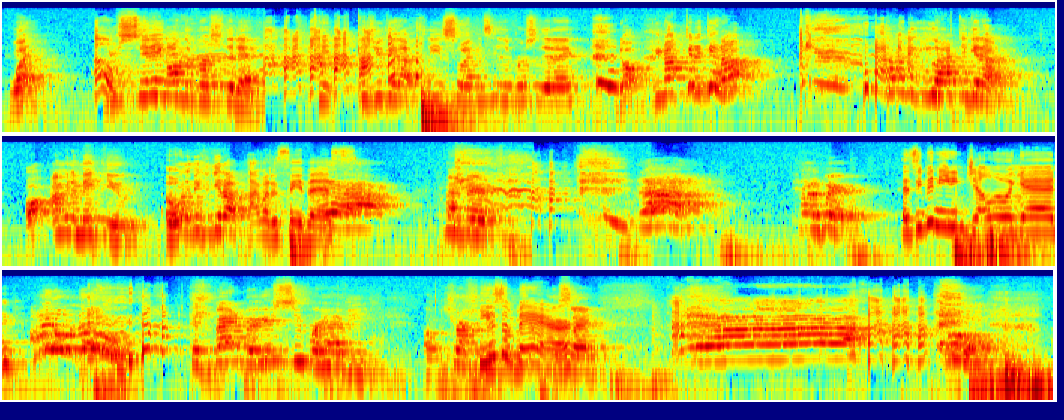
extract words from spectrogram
What? Oh. You're sitting on the verse of the day. Can, could you get up, please, so I can see the verse of the day? No, you're not gonna get up. Come on, you have to get up. Or I'm gonna make you. I'm gonna make you get up. I want to see this. Ah, Bad Bear. ah, Bear. Has he been eating jello again? I don't know. Because Bad Bear, you're super heavy. Uh, trust me, He's a let me start from this bear. side. Ah! Oh,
